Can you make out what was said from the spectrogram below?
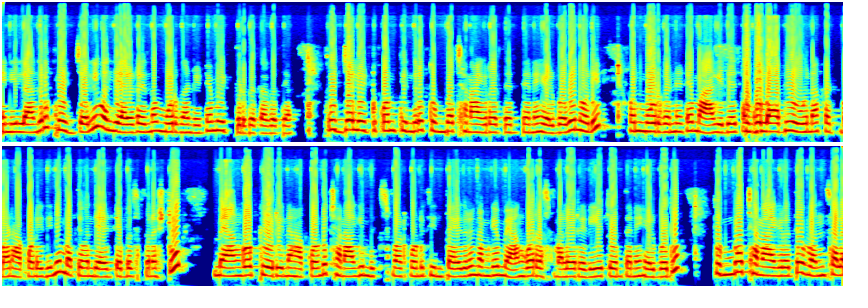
ಏನಿಲ್ಲ ಅಂದ್ರೆ ಫ್ರಿಜ್ ಅಲ್ಲಿ ಒಂದ್ ಎರಡರಿಂದ ಮೂರ್ ಗಂಟೆ ಟೈಮ್ ಇಟ್ಬಿಡ್ಬೇಕಾಗುತ್ತೆ. ಫ್ರಿಜ್ ಅಲ್ಲಿ ಇಟ್ಕೊಂಡು ತಿಂದ್ರೆ ತುಂಬಾ ಚೆನ್ನಾಗಿರುತ್ತೆ ಅಂತಾನೆ ಹೇಳ್ಬೋದು. ನೋಡಿ ಒಂದ್ ಮೂರ್ ಗಂಟೆ ಟೈಮ್ ಆಗಿದೆ. ಗುಲಾಬಿ ಹೂವನ್ನ ಕಟ್ ಮಾಡಿ ಹಾಕೊಂಡಿದೀನಿ ಮತ್ತೆ ಒಂದ್ ಎರಡು ಟೇಬಲ್ ಸ್ಪೂನ್ ಅಷ್ಟು ಮ್ಯಾಂಗೋ ಪ್ಯೂರಿನ ಹಾಕೊಂಡು ಚೆನ್ನಾಗಿ ಮಿಕ್ಸ್ ಮಾಡ್ಕೊಂಡು ತಿಂತಾ ಇದ್ರೆ ನಮಗೆ ಮ್ಯಾಂಗೋ ರಸಮಲೈ ರೆಡಿ ಆಯಿತು ಅಂತಾನೆ ಹೇಳ್ಬೋದು. ತುಂಬಾ ಚೆನ್ನಾಗಿರುತ್ತೆ. ಒಂದ್ಸಲ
